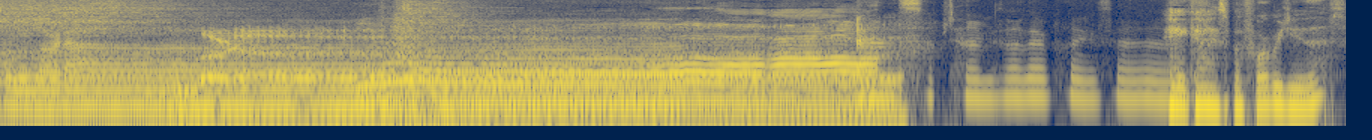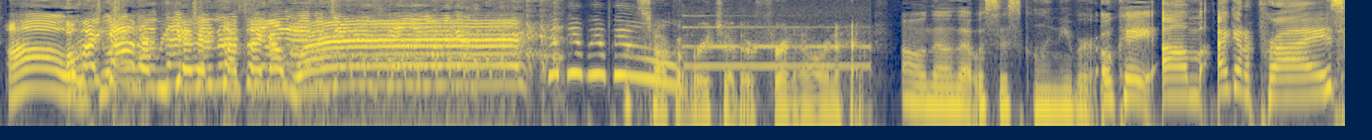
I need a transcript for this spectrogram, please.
Florida. Florida. And sometimes other places. Hey guys, before we do this, Oh, Oh my God, are we that getting generous something feeling? I have a away? Let's talk over each other for an hour and a half. oh no, that was Siskel and Ebert. Okay, um, I got a prize.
